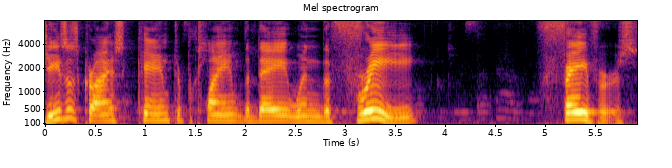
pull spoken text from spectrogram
Jesus Christ came to proclaim the day when the free favors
